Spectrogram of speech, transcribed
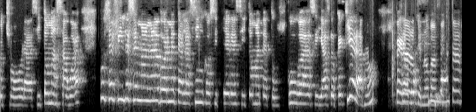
ocho horas y tomas agua, pues el fin de semana duérmete a las cinco si quieres y tómate tus cubas y haz lo que quieras, ¿no? Pero claro que no va a afectar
